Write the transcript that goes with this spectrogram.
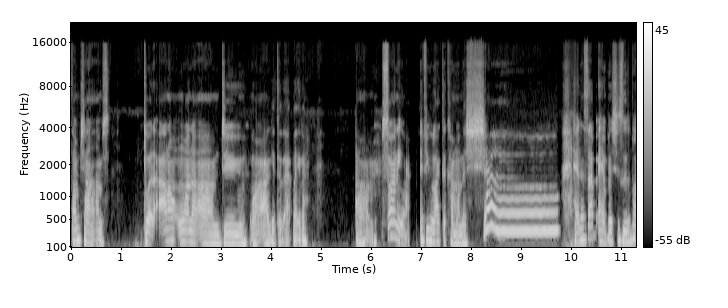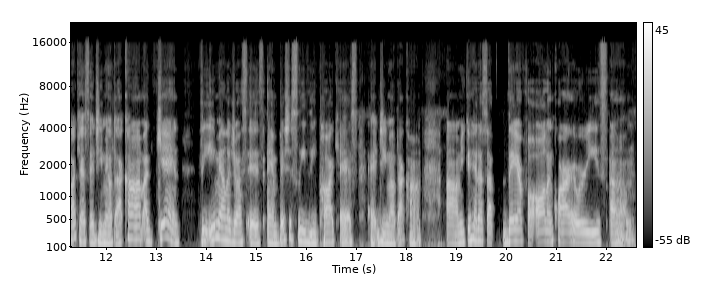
sometimes. But I don't want to um do. Well, I'll get to that later. Um. So anyway, if you would like to come on the show, hit us up ambitiously the podcast at gmail.com. Again, the email address is ambitiously the podcast at gmail.com. Um, you can hit us up there for all inquiries. Um,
